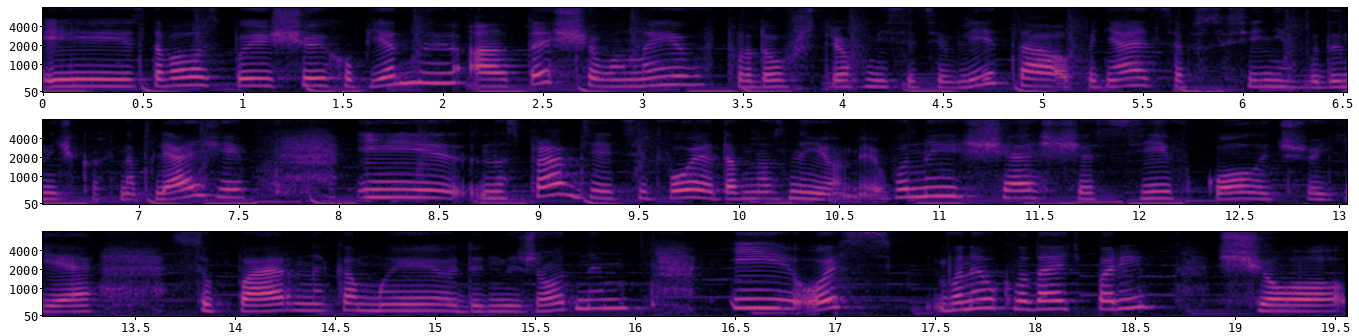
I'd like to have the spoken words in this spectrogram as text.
І здавалось би, що їх об'єднує, а те, що вони впродовж трьох місяців літа опиняються в сусідніх будиночках на пляжі. І насправді ці двоє давно знайомі. Вони ще з часів коледжу є суперниками один між одним. І ось вони укладають парі, що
